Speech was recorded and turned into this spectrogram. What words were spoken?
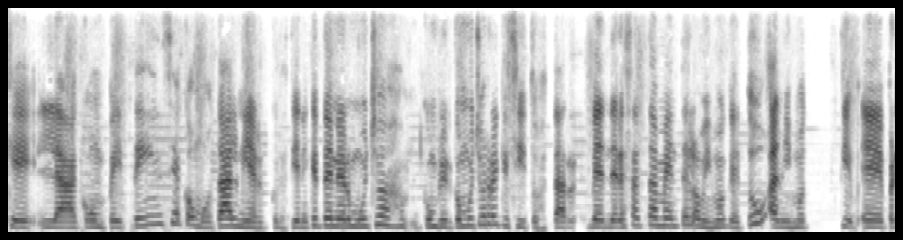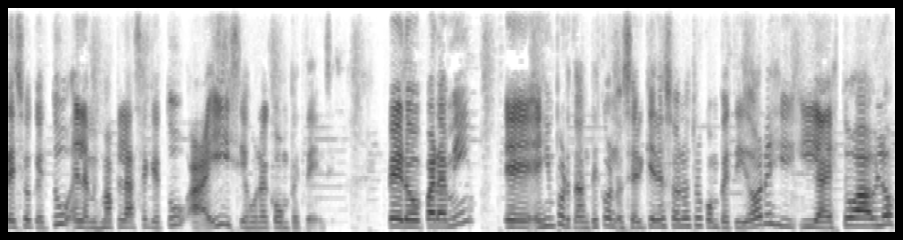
que la competencia como tal, miércoles, tiene que tener muchos, cumplir con muchos requisitos, estar, vender exactamente lo mismo que tú al mismo eh, precio que tú, en la misma plaza que tú, ahí sí es una competencia. Pero para mí eh, es importante conocer quiénes son nuestros competidores y, a esto hablo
